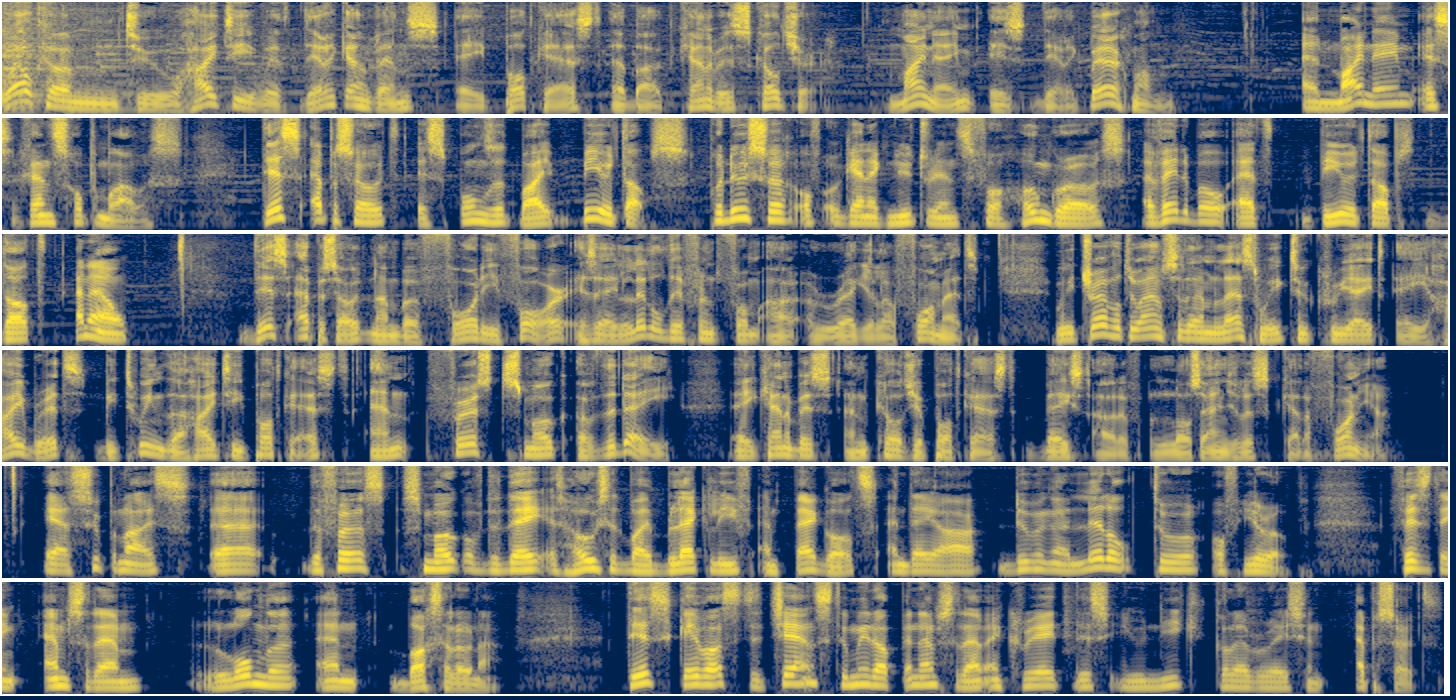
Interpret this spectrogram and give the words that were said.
Welcome to High Tea with Derek and Rens, a podcast about cannabis culture. My name is Dirk Bergman. And my name is Rens Hoppenbrouwers. This episode is sponsored by BioTabs, producer of organic nutrients for home growers, available at biotabs.nl. This episode, number 44, is a little different from our regular format. We traveled to Amsterdam last week to create a hybrid between the High Tea podcast and First Smoke of the Day, a cannabis and culture podcast based out of Los Angeles, California. Yeah, super nice. Uh, the first smoke of the day is hosted by Blackleaf and Paggods, and they are doing a little tour of Europe, visiting Amsterdam, London, and Barcelona. This gave us the chance to meet up in Amsterdam and create this unique collaboration episode.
